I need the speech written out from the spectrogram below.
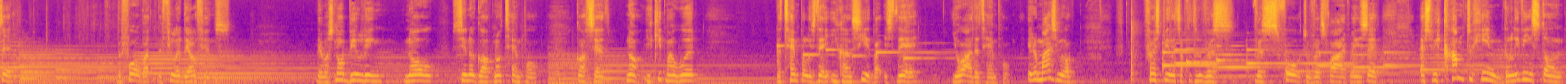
Said before about the Philadelphians, There was no building, no synagogue, no temple. God said, No, you keep my word. The temple is there. You can't see it, but it's there. You are the temple. It reminds me of 1 Peter chapter 2, verse, verse 4 to verse 5, where he said, As we come to him, the living stone,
